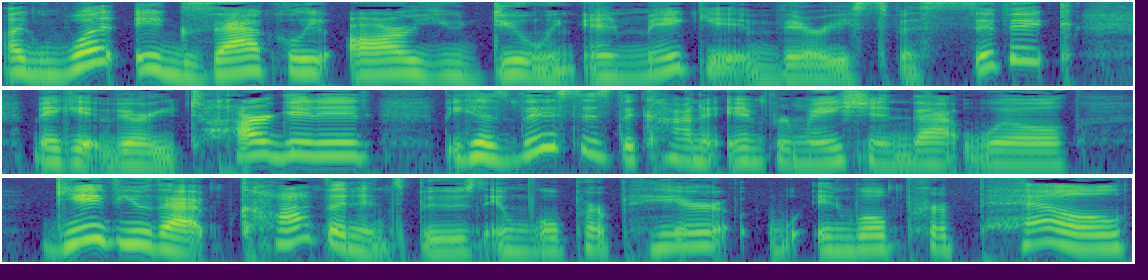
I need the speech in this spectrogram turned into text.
Like, what exactly are you doing? And make it very specific, make it very targeted, because this is the kind of information that will give you that confidence boost and will prepare and will propel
